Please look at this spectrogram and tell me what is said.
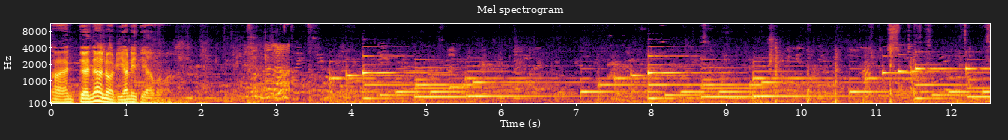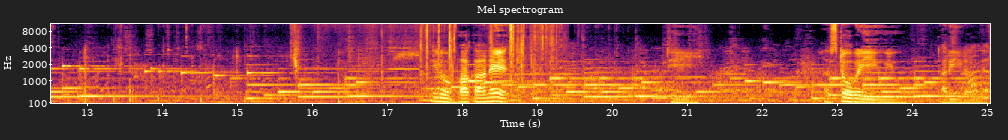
အာပြန်ကြတော့ဒီကနေပြန်ပါ ဒီလိုဘာကာနဲ့ဒီစတော်ဘယ်ရီဦးယူဒါလေးယူလာမယ်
